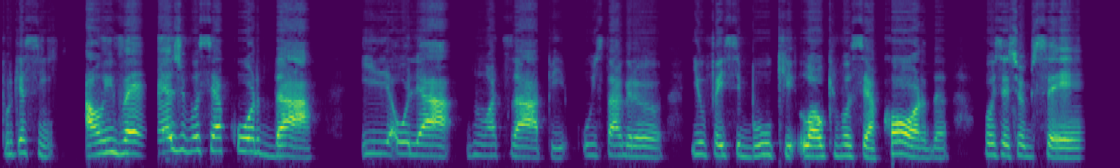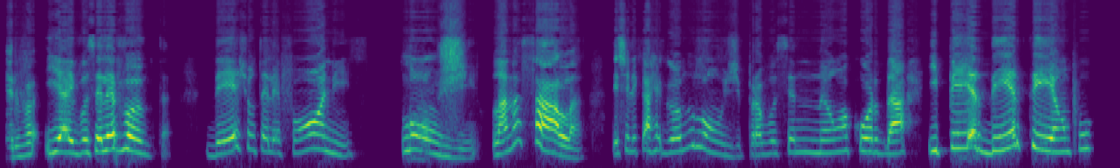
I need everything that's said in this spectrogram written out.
Porque, assim, ao invés de você acordar e olhar no WhatsApp, o Instagram e o Facebook logo que você acorda, você se observa e aí você levanta. Deixa o telefone longe, lá na sala. Deixa ele carregando longe, para você não acordar e perder tempo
